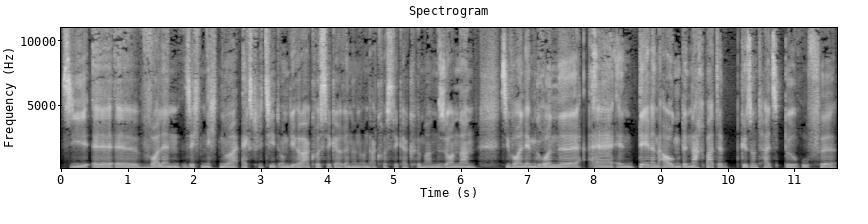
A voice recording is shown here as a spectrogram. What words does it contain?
sie äh, äh, wollen sich nicht nur explizit um die Hörakustikerinnen und Akustiker kümmern, sondern sie wollen im Grunde äh, in deren Augen benachbarte Gesundheitsberufe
